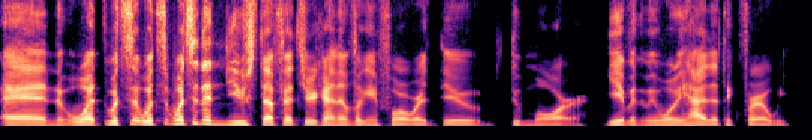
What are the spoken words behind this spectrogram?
and what what's what's what's the new stuff that you're kind of looking forward to do more given we only had it like for a week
